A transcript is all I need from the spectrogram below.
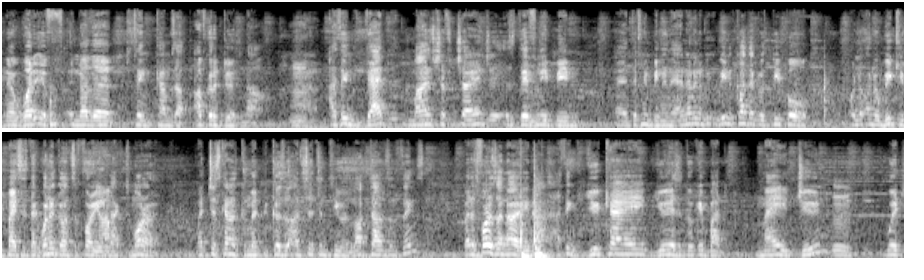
You know, what if another thing comes up? I've got to do it now. I think that mind shift change has definitely been uh, definitely been in there. And I mean, we- we're in contact with people on, on a weekly basis that want to go on safari Yeah. like tomorrow, but just cannot commit because of uncertainty with lockdowns and things. But as far as I know, you know, I think UK, US are talking about May, June, which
